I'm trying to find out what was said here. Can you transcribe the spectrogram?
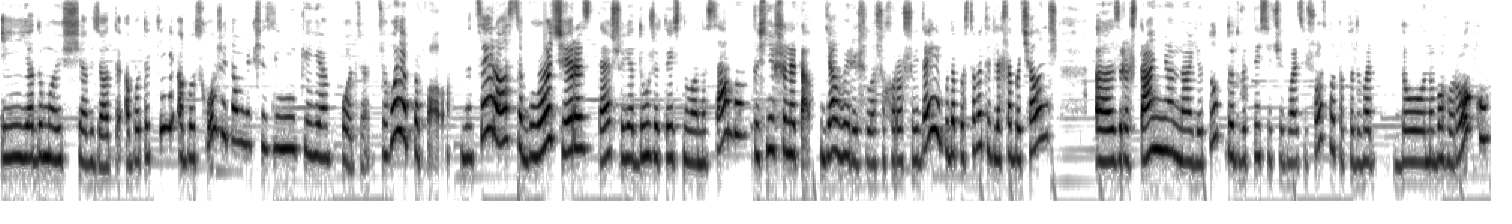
І я думаю, ще взяти або такий, або схожий, там у них ще з лінійки є. Отже, чого я пропала? На цей раз це було через те, що я дуже тиснула на себе. Точніше, не так. Я вирішила, що хорошою ідеєю буде поставити для себе челендж е, зростання на YouTube до 2026, тобто до, до нового року.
